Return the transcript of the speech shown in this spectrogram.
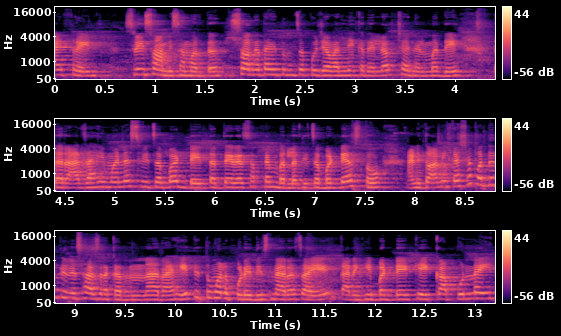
हाय फ्रेंड श्री स्वामी समर्थ. स्वागत आहे तुमचं पूजा वाल्यकर लॉग चॅनलमध्ये तर आज आहे मनस्वीचा बड्डे तर तेरा सप्टेंबरला तिचा बड्डे असतो. आणि तो आम्ही कशा पद्धतीने साजरा करणार आहे ते तुम्हाला पुढे दिसणारच आहे. कारण की बड्डे केक कापून नाही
